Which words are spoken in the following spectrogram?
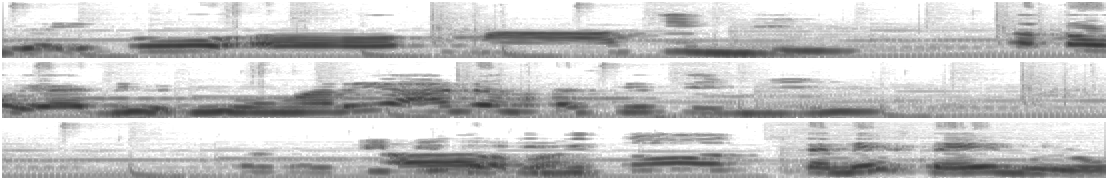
dia itu eh, kena TB nggak tahu ya di, di Hungaria ada nggak sih TB Itu Eh, apa? TB itu TBC dulu.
